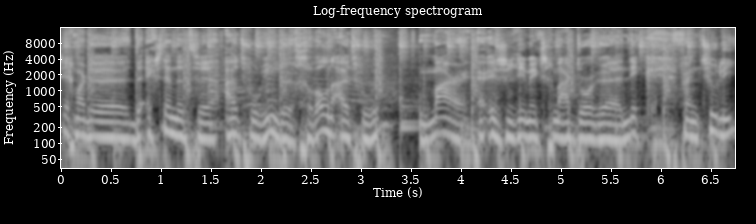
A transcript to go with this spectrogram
Zeg maar de, de extended eh, uitvoering, de gewone uitvoering. Maar er is een remix gemaakt door eh, Nick Fanciulli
